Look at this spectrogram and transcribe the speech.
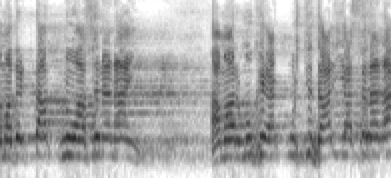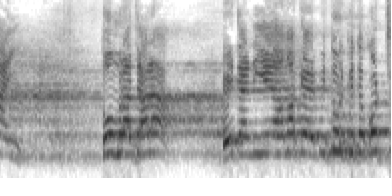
আমাদের টাকনু আছে না নাই? আমার মুখে এক মুষ্টি দাড়ি আছে না নাই? তোমরা যারা এটা নিয়ে আমাকে বিতর্কিত করছ,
